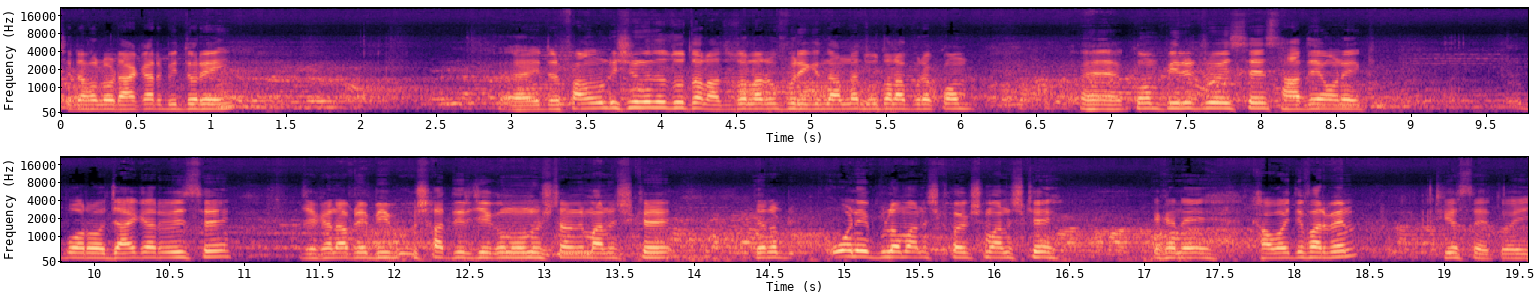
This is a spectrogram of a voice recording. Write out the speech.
সেটা হলো ঢাকার ভিতরেই। আহ, এটার ফাউন্ডেশন কিন্তু দোতলা, দোতলার উপরে কিন্তু আমরা দোতলা পুরো কম কম পিরিয়ড রয়েছে, ছাদে অনেক বড় জায়গা রয়েছে, যেখানে আপনি বিবাহ সাদীর যে কোনো অনুষ্ঠানের মানুষকে, যেন অনেকগুলো মানুষ, কয়েকশো মানুষকে এখানে খাওয়াইতে পারবেন, ঠিক আছে? তো এই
